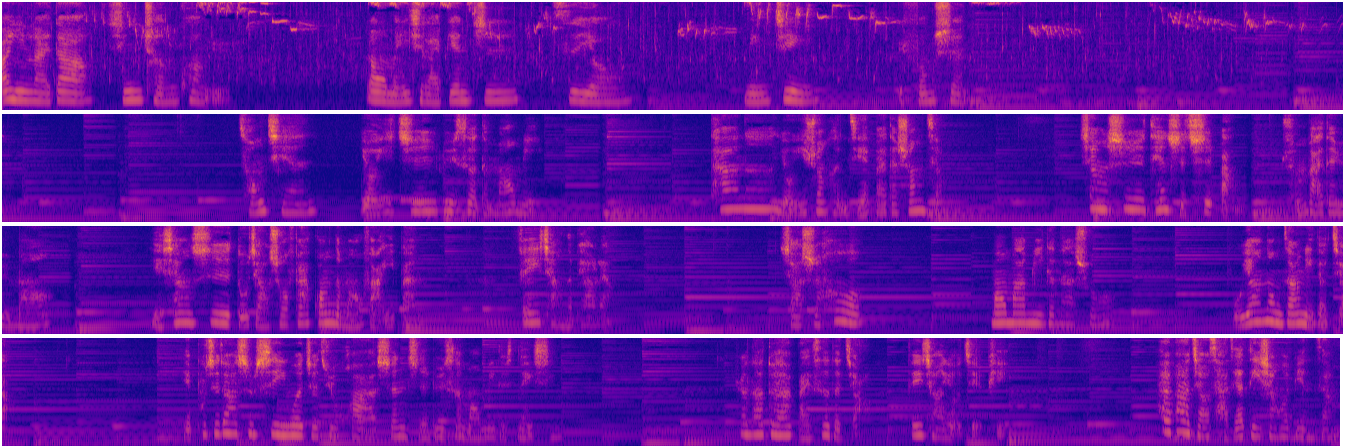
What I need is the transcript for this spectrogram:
欢迎来到星辰旷宇，让我们一起来编织自由、宁静与丰盛。从前有一只绿色的猫咪，它呢有一双很洁白的双脚，像是天使翅膀，纯白的羽毛。也像是独角兽发光的毛发一般，非常的漂亮。小时候，猫妈咪跟他说：“不要弄脏你的脚。”也不知道是不是因为这句话深植绿色猫咪的内心，让他对它白色的脚非常有洁癖，害怕脚踩在地上会变脏，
